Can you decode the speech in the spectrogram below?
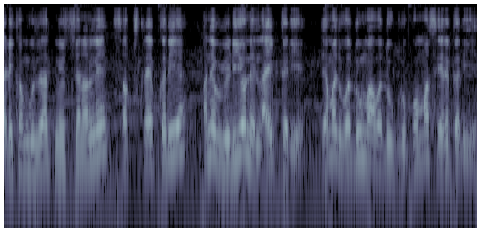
અડીખમ ગુજરાત ન્યૂઝ ચેનલને સબસ્ક્રાઇબ કરીએ અને વિડીયોને લાઇક કરીએ. તેમજ વધુમાં વધુ ગ્રુપોમાં શેર કરીએ.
